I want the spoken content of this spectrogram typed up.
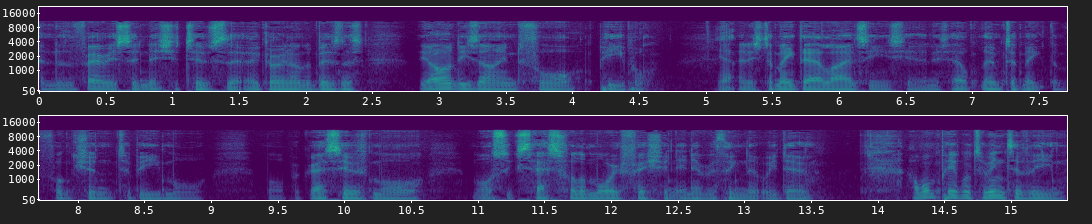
and the various initiatives that are going on in the business. They are designed for people, Yeah. and it's to make their lives easier, and it's help them to make them function to be more more progressive, more more successful, and more efficient in everything that we do. I want people to intervene.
